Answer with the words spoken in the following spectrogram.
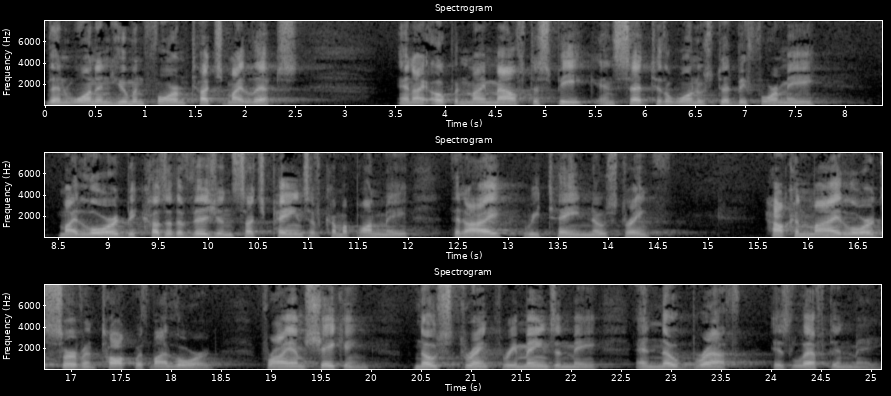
Then one in human form touched my lips, and I opened my mouth to speak and said to the one who stood before me, my Lord, because of the vision, such pains have come upon me that I retain no strength. How can my Lord's servant talk with my Lord? For I am shaking, no strength remains in me, and no breath is left in me.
